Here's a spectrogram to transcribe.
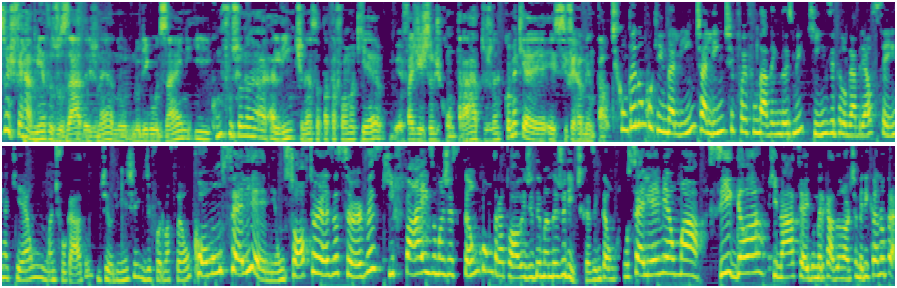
São as ferramentas usadas né, no, no legal design e como funciona a, a Lint, né, essa plataforma que é, faz gestão de contratos, né? Como é que é esse ferramental? Te contando um pouquinho da Lint, a Lint foi fundada em 2015 pelo Gabriel Senra, que é um advogado de origem, de formação, como um CLM, um Software as a Service, que faz uma gestão contratual e de demandas jurídicas. Então, o CLM é uma sigla que nasce aí do mercado norte-americano para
